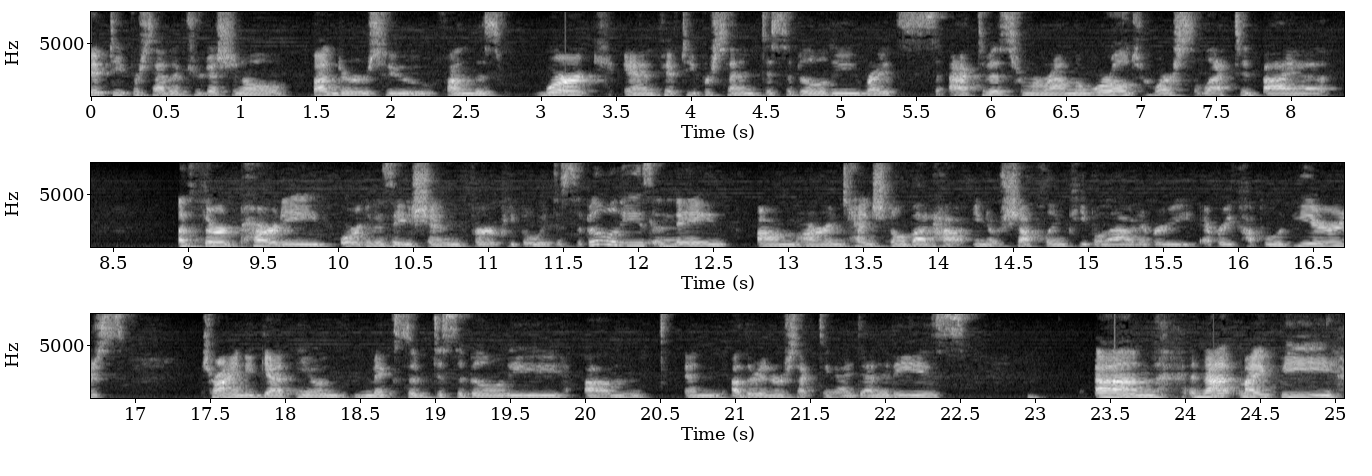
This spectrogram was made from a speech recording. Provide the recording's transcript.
50% of traditional funders who fund this work and 50% disability rights activists from around the world who are selected by a a third party organization for people with disabilities, and they um, are intentional about how you know shuffling people out every every couple of years, trying to get you know a mix of disability um, and other intersecting identities, um, and that might be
